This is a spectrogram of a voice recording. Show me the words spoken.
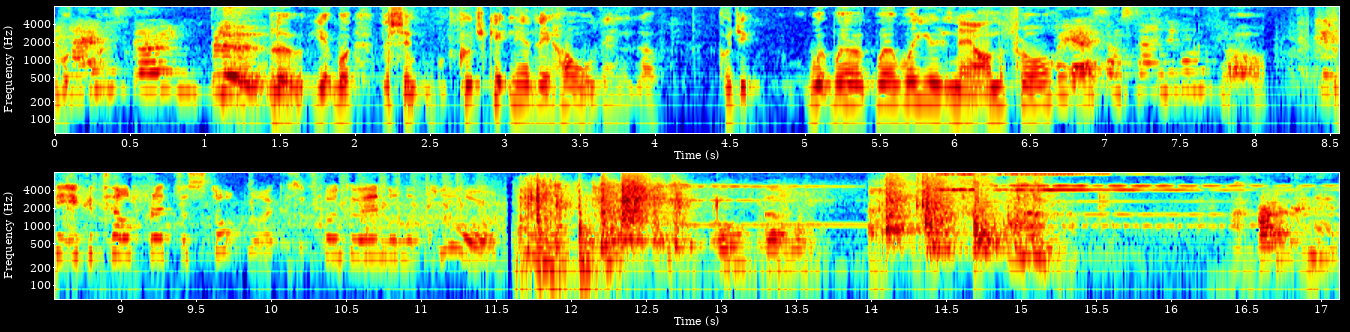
my I- hand is going blue. blue. Yeah. Well, listen. Could you get near the hole then, love? Could you? Where, where, where were you now? On the floor? Oh yes, I'm standing on the floor. Do you think you could tell Fred to stop now? Because it's going to end on the floor. Oh God. I've broken it.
